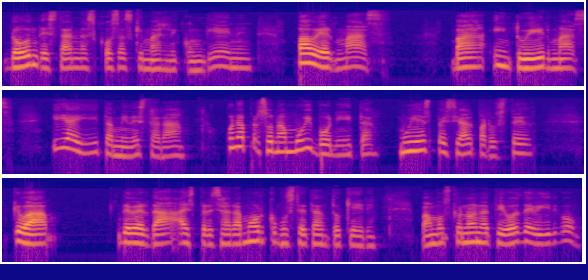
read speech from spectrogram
dónde están las cosas que más le convienen, va a ver más, va a intuir más. Y ahí también estará una persona muy bonita, muy especial para usted, que va de verdad a expresar amor como usted tanto quiere. Vamos con los nativos de Virgo.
